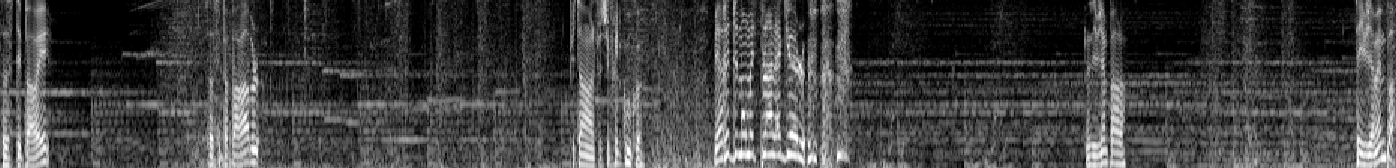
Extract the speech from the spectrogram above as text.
Ça c'était pareil. Ça c'est pas parable. Putain, je me suis pris le coup quoi. Mais arrête de m'en mettre plein la gueule Vas-y, viens par là. Putain, il vient même pas.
